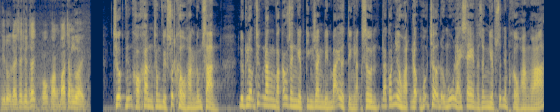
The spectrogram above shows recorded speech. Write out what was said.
thì đội lái xe chuyên trách có khoảng 300 người. Trước những khó khăn trong việc xuất khẩu hàng nông sản, lực lượng chức năng và các doanh nghiệp kinh doanh bến bãi ở tỉnh Lạng Sơn đã có nhiều hoạt động hỗ trợ đội ngũ lái xe và doanh nghiệp xuất nhập khẩu hàng hóa.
